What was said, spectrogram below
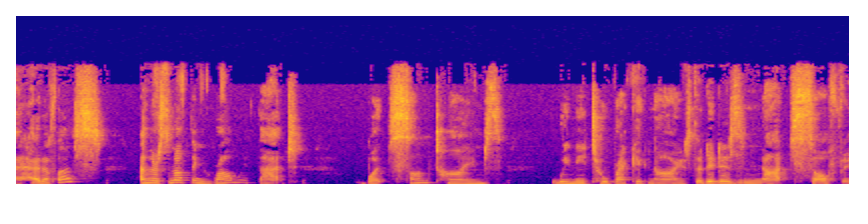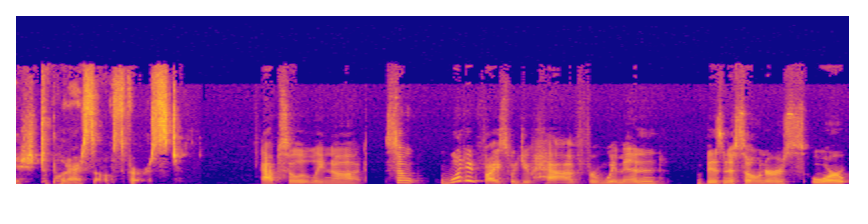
ahead of us, and there's nothing wrong with that. But sometimes we need to recognize that it is not selfish to put ourselves first. Absolutely not. So, what advice would you have for women business owners or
